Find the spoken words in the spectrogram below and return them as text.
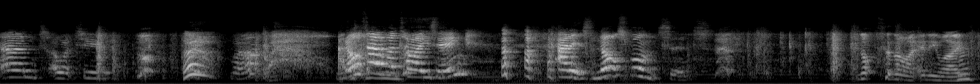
and I want to. Well, not advertising, and it's not sponsored. Not tonight, anyway.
